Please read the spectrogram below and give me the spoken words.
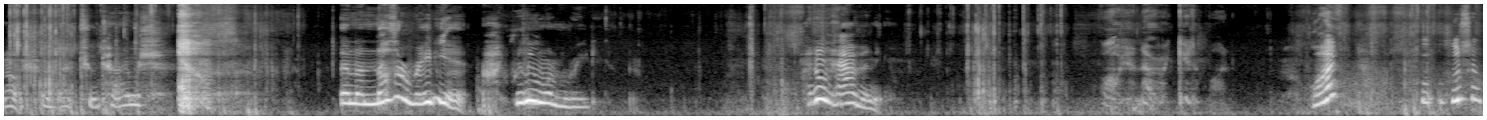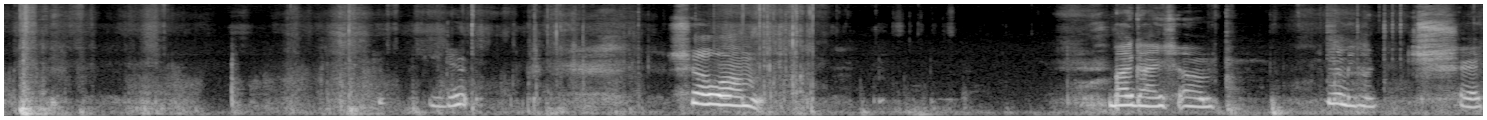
Not sure that two times. and another Radiant. I really want a Radiant. I don't have any. Oh, you never get one. What? Who, who said? You didn't. So, um, bye guys. Um, let me go check.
